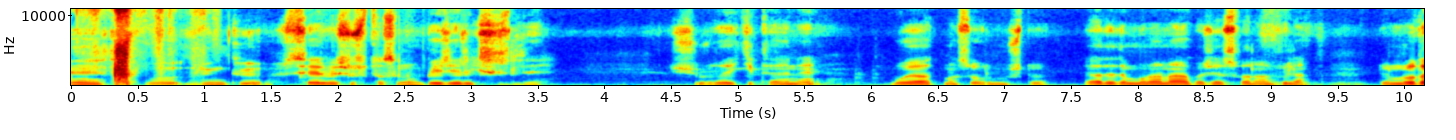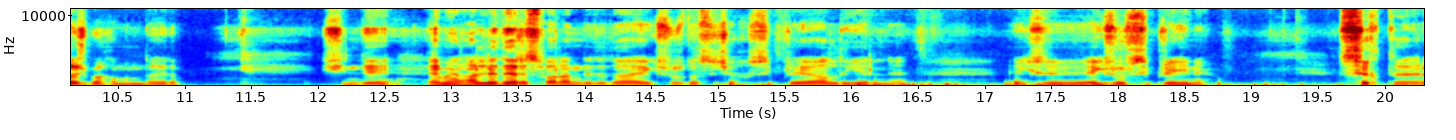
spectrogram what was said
Evet, bu dünkü servis ustasının beceriksizliği. Şurada iki tane boya atması olmuştu. Ya dedim buna ne yapacağız falan filan. Dün rodaj bakımındaydım. Şimdi hemen hallederiz falan dedi. Daha egzoz da sıcak. Spreyi aldı eline. Egz- Egzoz spreyini. Sıktı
